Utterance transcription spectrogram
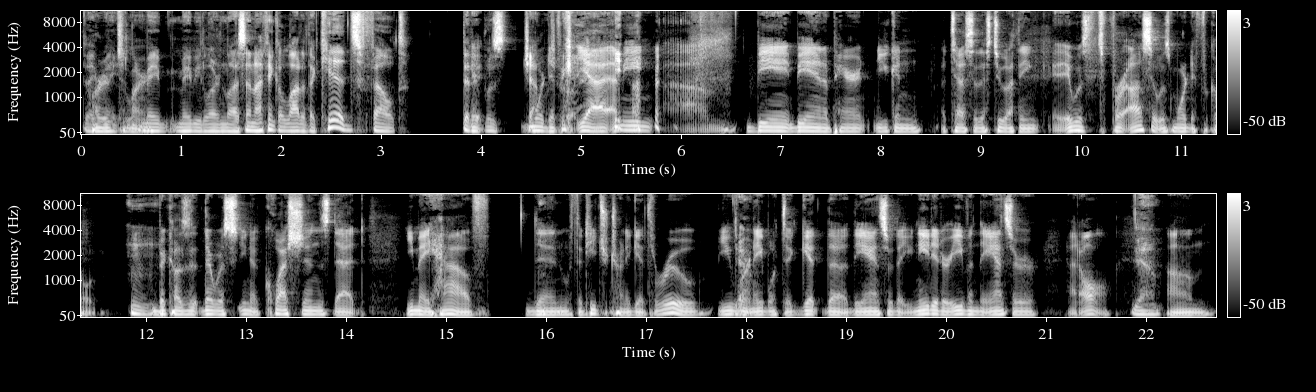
they Harder may, to learn. May, maybe learn less. And I think a lot of the kids felt that it, It- was more difficult. Yeah, I mean, um, being being a parent, you can attest to this too. I think it was for us, it was more difficult Hmm. because there was you know questions that you may have then with the teacher trying to get through, you Yeah. weren't able to get the the answer that you needed, or even the answer at all. Yeah. Um,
